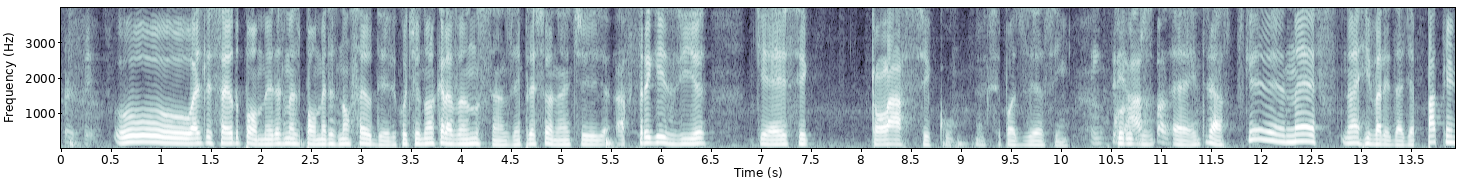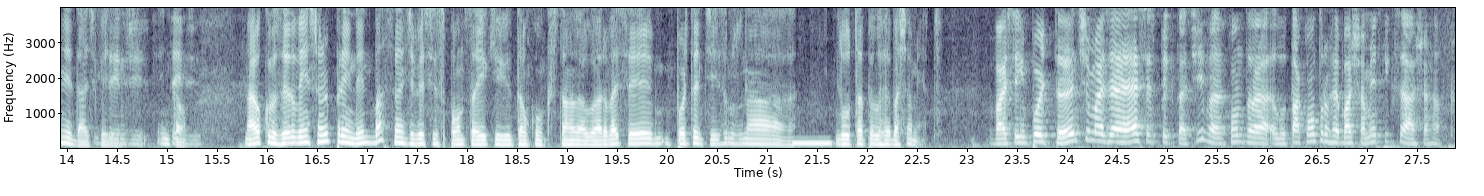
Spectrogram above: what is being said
Perfeito. O Wesley saiu do Palmeiras, mas o Palmeiras não saiu dele. Continua cravando no Santos. É impressionante a freguesia que é esse clássico, né, que você pode dizer assim. Entre aspas? É, entre aspas. Porque não é, não é rivalidade, é paternidade que entendi, a gente... Então, entendi. Mas o Cruzeiro vem surpreendendo bastante. Ver esses pontos aí que estão conquistando agora vai ser importantíssimos na luta pelo rebaixamento vai ser importante, mas é essa a expectativa? Contra, lutar contra o rebaixamento? O que, que você acha, Rafa?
